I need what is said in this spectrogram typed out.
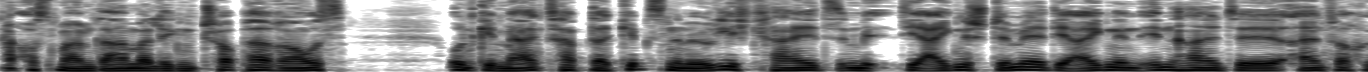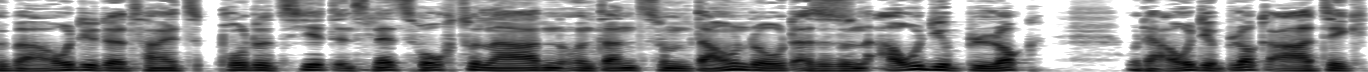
aus meinem damaligen Job heraus und gemerkt habe, da gibt's eine Möglichkeit, die eigene Stimme, die eigenen Inhalte einfach über Audiodatei produziert ins Netz hochzuladen und dann zum Download, also so ein Audioblog oder Audioblogartig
